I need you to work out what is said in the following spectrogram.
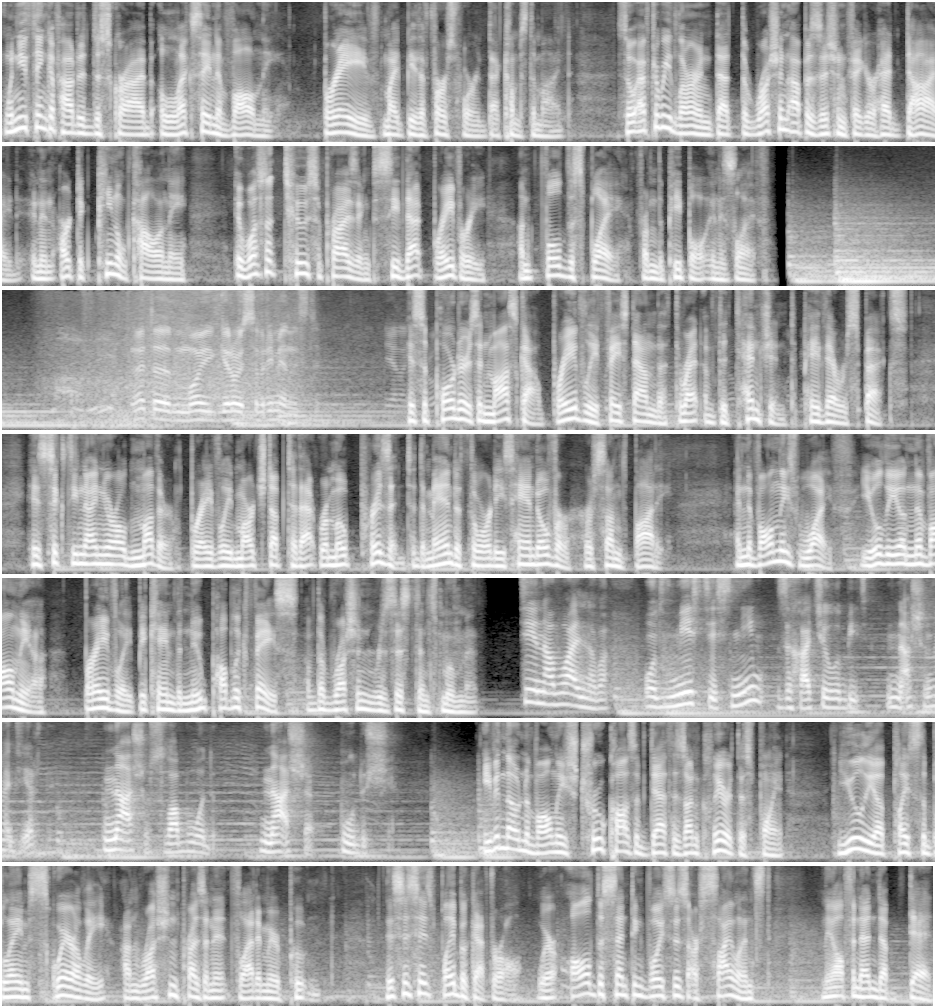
when you think of how to describe Alexei Navalny, brave might be the first word that comes to mind. So, after we learned that the Russian opposition figure had died in an Arctic penal colony, it wasn't too surprising to see that bravery on full display from the people in his life. His supporters in Moscow bravely faced down the threat of detention to pay their respects. His 69 year old mother bravely marched up to that remote prison to demand authorities hand over her son's body and Navalny's wife, Yulia Navalnaya, bravely became the new public face of the Russian resistance movement. Навального, он вместе с ним захотел убить наши надежды, нашу свободу, наше будущее. Even though Navalny's true cause of death is unclear at this point, Yulia placed the blame squarely on Russian President Vladimir Putin. This is his playbook, after all, where all dissenting voices are silenced and they often end up dead.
